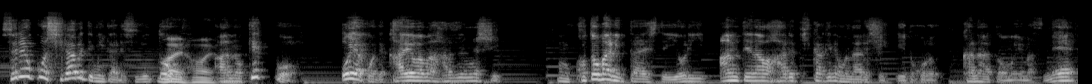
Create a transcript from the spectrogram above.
それをこう調べてみたりすると、はいはいはい。あの結構親子で会話も弾むし、うん言葉に対してよりアンテナを張るきっかけにもなるしっていうところかなと思いますね。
